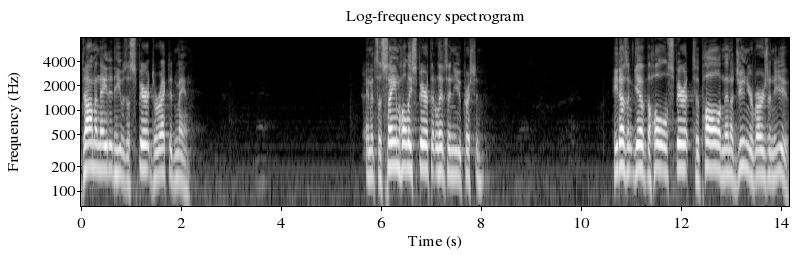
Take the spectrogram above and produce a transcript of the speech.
dominated, he was a spirit directed man. And it's the same Holy Spirit that lives in you, Christian. He doesn't give the whole Spirit to Paul and then a junior version to you.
